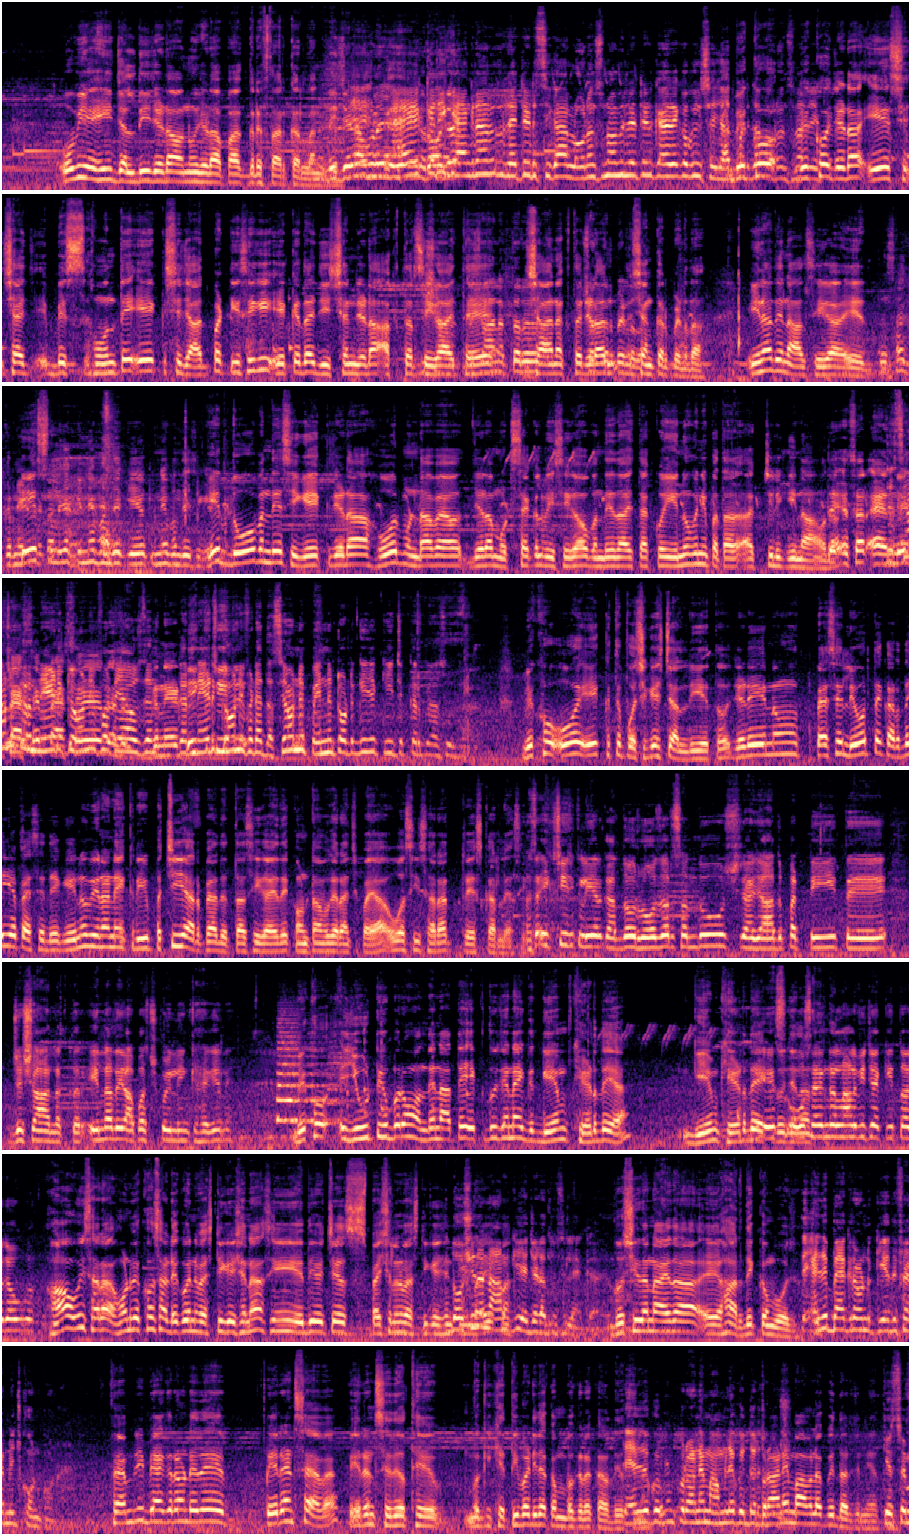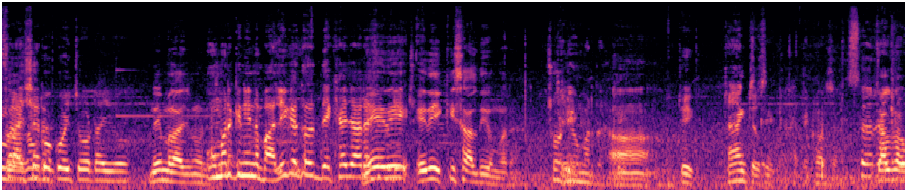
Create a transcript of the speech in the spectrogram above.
ਉਹ ਵੀ ਇਹੀ ਜਲਦੀ ਜਿਹੜਾ ਉਹਨੂੰ ਜਿਹੜਾ ਆਪਾਂ ਗ੍ਰਿਫਤਾਰ ਕਰ ਲਾਂਗੇ। ਜਿਹੜਾ ਹੁਣ ਇਹ ਕਿਹੜੀ ਗੈਂਗ ਨਾਲ ਰਿਲੇਟਡ ਸੀਗਾ ਲਾਰੈਂਸ ਨਾਲ ਰਿਲੇਟਡ ਕਹਿ ਰਹੇ ਕਿਉਂਕਿ ਸ਼ਹਿਜਾਦ ਭੱਟੀ ਦਾ ਲਾਰੈਂਸ ਨਾਲ ਦੇਖੋ ਜਿਹੜਾ ਇਹ ਬਿਸ ਹੁਣ ਤੇ ਇੱਕ ਸ਼ਹਿਜਾਦ ਭੱਟੀ ਸੀਗੀ ਇੱਕ ਇਹਦਾ ਜੀਸ਼ਨ ਜਿਹੜਾ ਅਖਤਰ ਸੀਗਾ ਇੱਥੇ ਸ਼ਾਨ ਅਖਤਰ ਜਿਹੜਾ ਸ਼ੰਕਰ ਪਿੰਡ ਦਾ। ਇਹਨਾਂ ਦੇ ਨਾਲ ਸੀਗਾ ਇਹ। ਇਹ ਕਿੰਨੇ ਬੰਦੇ ਕਿੰਨੇ ਬੰਦੇ ਸੀਗੇ? ਇਹ ਦੋ ਬੰਦੇ ਸੀਗੇ ਇੱਕ ਜਿਹੜਾ ਹੋਰ ਮੁੰਡਾ ਵਾ ਜਿਹੜਾ ਮੋਟਰਸਾਈਕਲ ਵੀ ਸੀਗਾ ਉਹ ਬੰਦੇ ਦਾ ਅਜੇ ਤੱਕ ਕੋਈ ਇਹਨੂੰ ਵੀ ਨਹੀਂ ਪਤਾ ਐਕਚੁਅਲੀ ਕੀ ਨਾਮ ਉਹਦਾ। ਤੇ ਸਰ ਐਸੇ ਪੈਸੇ ਗ੍ਰਨੇਡ ਕਿਉਂ ਨਹੀਂ ਫਟਿਆ ਉਸ ਦਿਨ? ਗ੍ਰਨੇਡ ਕਿਉਂ ਨਹੀਂ ਫਟਿਆ? ਦੱਸਿਆ ਉਹਨੇ ਪਿੰਨ ਟੁੱਟ ਗਈ ਜਾਂ ਕੀ ਚੱਕਰ ਪਿਆ ਸੀ ਉਹਦਾ? ਵੇਖੋ ਉਹ ਇੱਕ ਤੇ ਪੁੱਛਗਿੱਛ ਚੱਲ ਰਹੀ ਹੈ ਤੋਂ। ਜਿਹੜੇ ਇਹਨੂੰ ਪੈਸੇ ਲਿਓਰ ਤੇ ਕਰਦੇ ਹੀ ਆ ਪੈਸੇ ਦੇ ਕੇ ਇਹਨੂੰ ਵੀ ਇਹਨਾਂ ਨੇ ਕਰੀਬ 25000 ਰੁਪਇਆ ਦਿੱਤਾ ਸੀਗਾ ਇਹਦੇ ਅਕਾਊਂਟਾਂ ਵਗੈਰਾ ਚ ਪਾਇਆ। ਉਹ ਅਸੀਂ ਸਾਰਾ ਟਰੇਸ ਕਰ ਲਿਆ ਸੀ। ਅੱਛਾ ਇੱਕ ਚੀਜ਼ ਕਲੀਅਰ ਕਰ ਦਿਓ। ਰੋਜ਼ਰ ਸੰਧੂ ਸ਼ਹਿਜਾਦ ਭੱਟੀ ਤੇ ਜਸ਼ਾਨ ਅਖਤਰ ਇਹਨਾਂ ਦੇ ਆਪਸ 'ਚ ਕੋਈ ਲਿੰਕ ਹੈਗੇ ਨੇ? ਵੇਖੋ ਇਹ ਯੂਟਿਊਬਰ ਹੋਣ ਦੇ ਨਾਤੇ ਇੱਕ ਦੂਜੇ ਨਾਲ ਇੱਕ ਗੇਮ ਖੇਡਦੇ ਆ। ਗੇਮ ਖੇਡਦੇ ਇੱਕ ਦੂਜੇ ਨਾਲ। ਉਸ ਐਂਗਲ ਨਾਲ ਵੀ ਚੈੱਕ ਕੀਤਾ ਜਾਊਗਾ? ਹਾਂ ਉਹ ਵੀ ਸਾਰਾ ਹੁਣ ਵੇਖੋ ਸਾਡੇ ਕੋਲ ਇਨਵੈਸਟੀਗੇਸ਼ਨ ਹੈ ਅਸੀਂ ਇਹਦੇ ਵਿੱਚ ਸਪੈਸ਼ਲ ਇਨਵੈਸਟੀਗੇਸ਼ਨ ਦੋਸ਼ੀ ਦਾ ਨਾਮ ਕੀ ਹੈ ਜਿਹੜਾ ਤੁਸੀਂ ਲੈ ਕੇ ਆਏ ਦੋਸ਼ੀ ਦਾ ਨਾਮ ਇਹਦਾ ਹਾਰਦਿਕ ਕੰਬੋਜ। ਤੇ ਇਹਦੇ ਬੈਕਗ੍ਰਾਉਂਡ ਕੀ ਹੈ? ਇਹਦੇ ਫੈਮਿਲੀ ਚ ਕੌਣ ਕੌਣ ਹੈ? ਫੈਮਿਲੀ ਬੈਕਗ੍ਰਾਉਂਡ ਇਹਦੇ ਪੇਰੈਂਟਸ ਹੈ ਵਾ। ਪੇਰੈਂਟਸ ਇਹਦੇ ਉੱਥੇ ਬਾਕੀ ਖੇਤੀਬਾੜੀ ਦਾ ਕੰਮ ਵਗੈਰਾ ਕਰਦੇ ਤੇ ਇਹਦੇ ਕੋਈ ਪੁਰਾਣੇ ਮਾਮਲੇ ਕੋਈ ਦਰਜ ਪੁਰਾਣੇ ਮਾਮਲਾ ਕੋਈ ਦਰਜ ਨਹੀਂ ਹੈ ਕਿਸੇ ਮੁਲਾਜ਼ਮ ਕੋ ਕੋਈ ਚੋਟ ਆਈ ਹੋ ਨਹੀਂ ਮੁਲਾਜ਼ਮ ਨੂੰ ਉਮਰ ਕਿੰਨੀ ਨਾਬਾਲਿਗ ਹੈ? ਤਾਂ ਦੇਖਿਆ ਜਾ ਰਿਹਾ ਹੈ ਇਹਦੀ ਇਹਦੀ 21 ਸਾਲ ਦੀ ਉਮਰ ਹੈ। ਛੋਟੀ ਉਮਰ ਦਾ। ਹਾਂ। ਠੀਕ। ਥੈਂਕ ਯੂ ਸਰ ਚੱਲ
